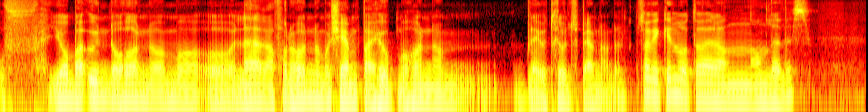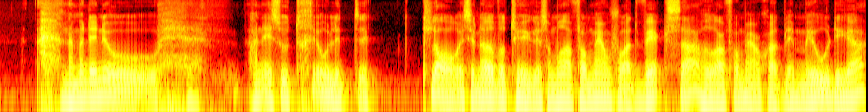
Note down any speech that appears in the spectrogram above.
uff, jobba under honom och, och lära från honom och kämpa ihop med honom blev otroligt spännande. På hvilken måte var han annerledes? Nej men det är nog, han är så otroligt eh, klar i sin övertygelse om hur han får människor att växa, hur han får människor att bli modiga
